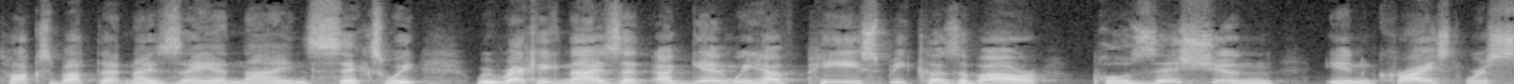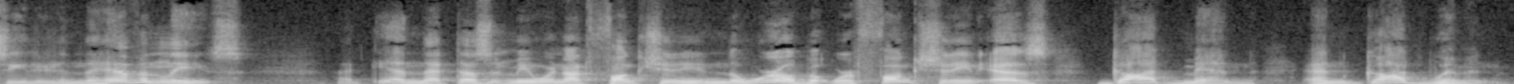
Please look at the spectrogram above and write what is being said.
Talks about that in Isaiah 9 6. We, we recognize that, again, we have peace because of our position in Christ. We're seated in the heavenlies. Again, that doesn't mean we're not functioning in the world, but we're functioning as God men and God women.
